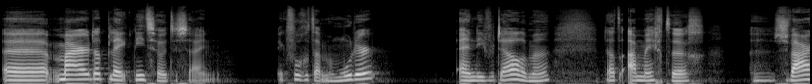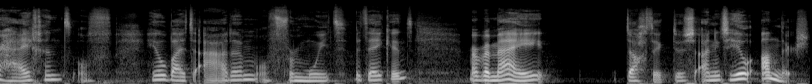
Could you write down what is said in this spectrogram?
Uh, maar dat bleek niet zo te zijn. Ik vroeg het aan mijn moeder en die vertelde me dat aanmächtig uh, zwaar hijgend of heel buiten adem of vermoeid betekent. Maar bij mij dacht ik dus aan iets heel anders.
